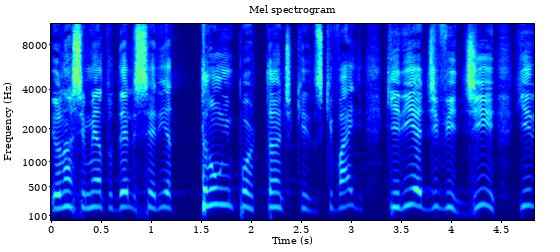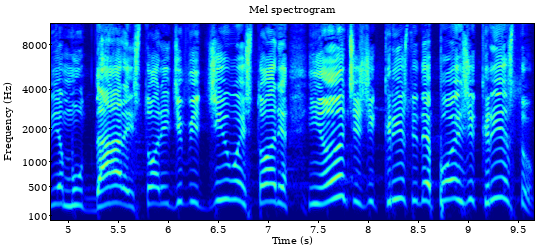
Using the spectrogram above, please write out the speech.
E o nascimento dele seria tão importante, queridos, que vai, queria dividir, queria mudar a história, e dividiu a história em antes de Cristo e depois de Cristo.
